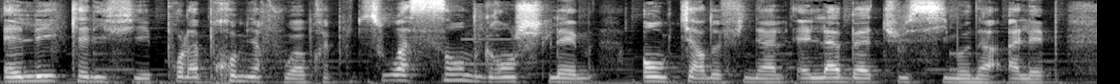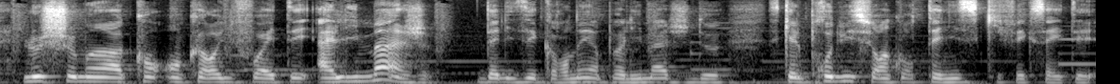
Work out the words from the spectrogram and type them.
Elle est qualifiée pour la première fois après plus de 60 grands chelems en quart de finale. Elle a battu Simona Alep. Le chemin a encore une fois été à l'image d'Alizé Cornet, un peu à l'image de ce qu'elle produit sur un court de tennis, qui fait que ça a été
